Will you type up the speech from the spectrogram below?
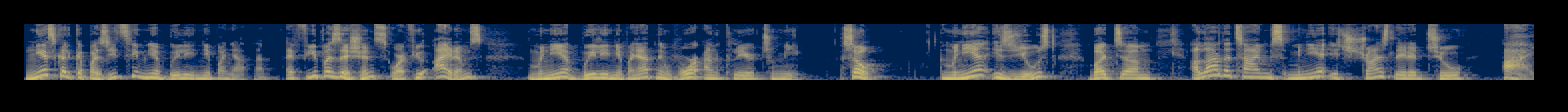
несколько позиций мне были непонятно. A few positions or a few items мне были непонятны were unclear to me. So, мне is used, but um, a lot of the times мне is translated to I.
